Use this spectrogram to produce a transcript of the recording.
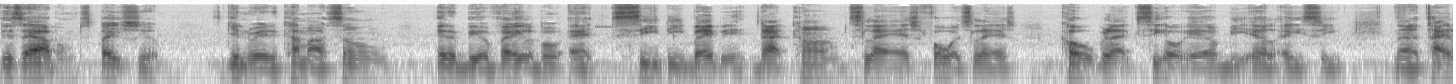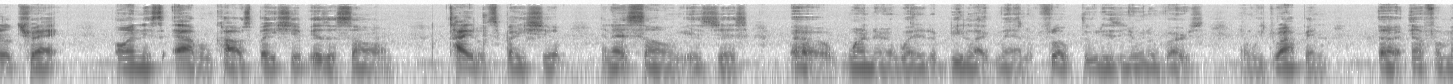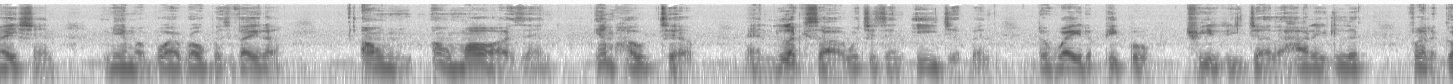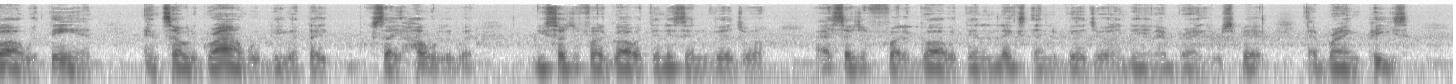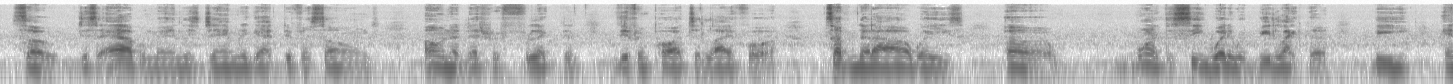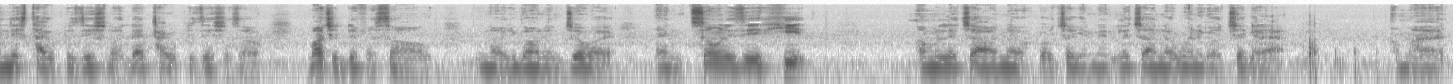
this album, Spaceship, is getting ready to come out soon. It'll be available at cdbaby.com slash forward slash Cole Black, C O L B L A C. Now, the title track on this album called Spaceship is a song titled Spaceship, and that song is just uh, wondering what it'll be like, man, to float through this universe. And we dropping uh, information, me and my boy Robus Vader, on on Mars and Imhotep and Luxor, which is in Egypt, and the way the people treated each other, how they looked for the God within, and so the ground would be what they say holy. But you searching for the God within this individual, I searching for the God within the next individual, and then that brings respect, that brings peace. So this album, man, this jam, they got different songs on it that's reflecting different parts of life or something that I always uh, wanted to see what it would be like to be in this type of position or that type of position. So a bunch of different songs, you know, you're gonna enjoy. And soon as it hit, I'm gonna let y'all know. Go check it and let y'all know when to go check it out. I'm alright.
